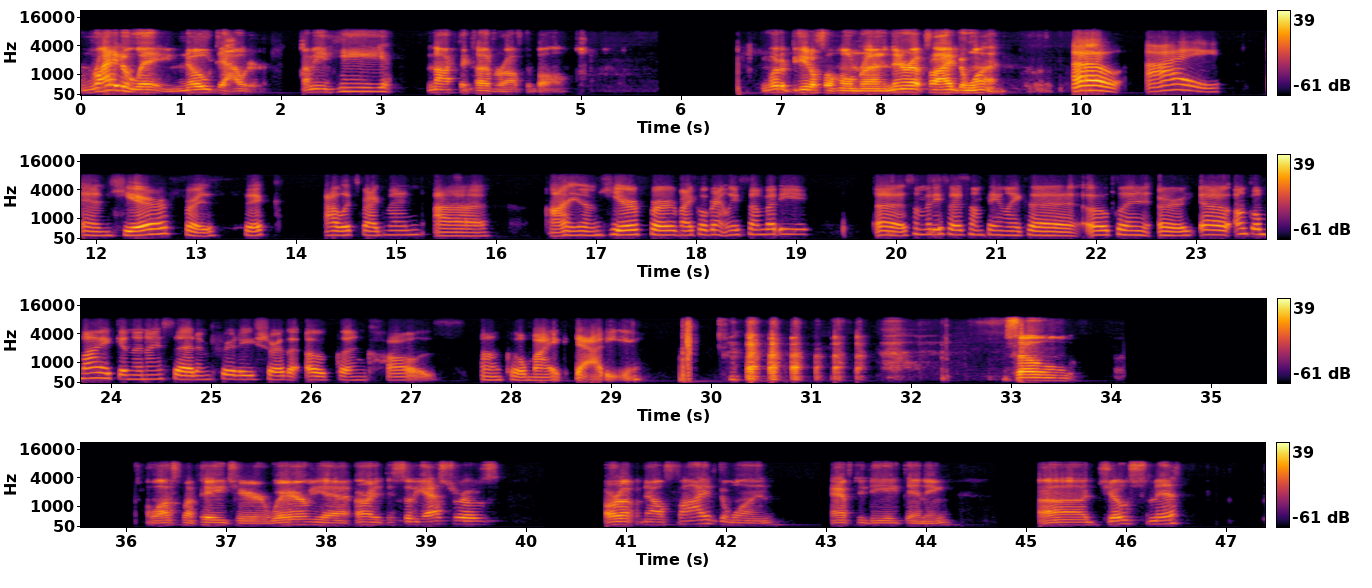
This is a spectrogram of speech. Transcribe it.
right away, no doubter. I mean, he knocked the cover off the ball. What a beautiful home run. And they're up five to one. Oh, I am here for thick Alex Bregman. Uh, I am here for Michael Brantley. Somebody uh, somebody said something like uh, Oakland or uh, Uncle Mike, and then I said, I'm pretty sure that Oakland calls Uncle Mike Daddy. so I lost my page here. Where are we at? All right. So the Astros are up now five to one after the eighth inning. Uh, Joe Smith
